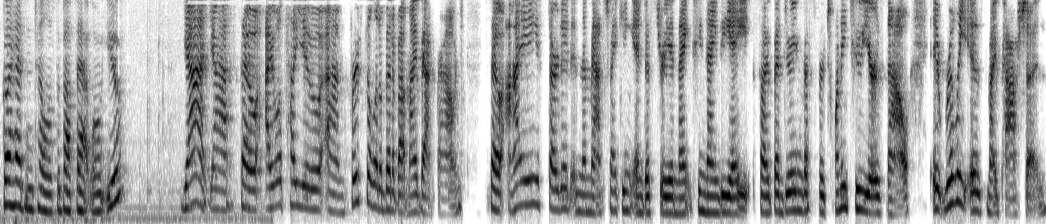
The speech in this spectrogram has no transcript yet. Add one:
go ahead and tell us about that, won't you? Yeah, yeah. So I will tell you um, first a little bit about my background. So I started in the matchmaking industry in 1998. So I've been doing this for 22 years now. It really is my passion.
